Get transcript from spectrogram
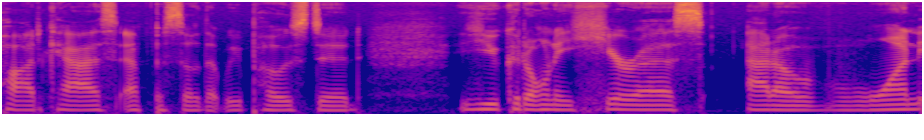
podcast episode that we posted, you could only hear us out of one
